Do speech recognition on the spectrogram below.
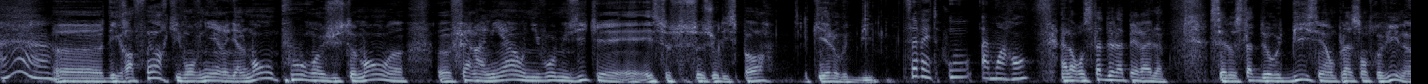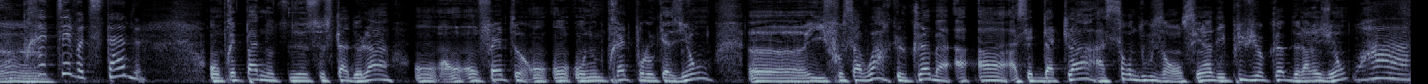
Ah. euh, des graffeurs qui vont venir également pour euh, justement euh, faire un lien au niveau musique et, et- et ce, ce joli sport qui est le rugby. Ça va être où à Moiran? Alors au stade de la Pérelle, c'est le stade de rugby, c'est en plein centre-ville. hein. Prêtez votre stade? On prête pas notre, ce stade-là. On, on- en fait, on, on- on nous le prête pour l'occasion. Euh, il faut savoir que le club a, a- a, à cette date-là a 112 ans. C'est un des plus vieux clubs de la région. Waouh.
